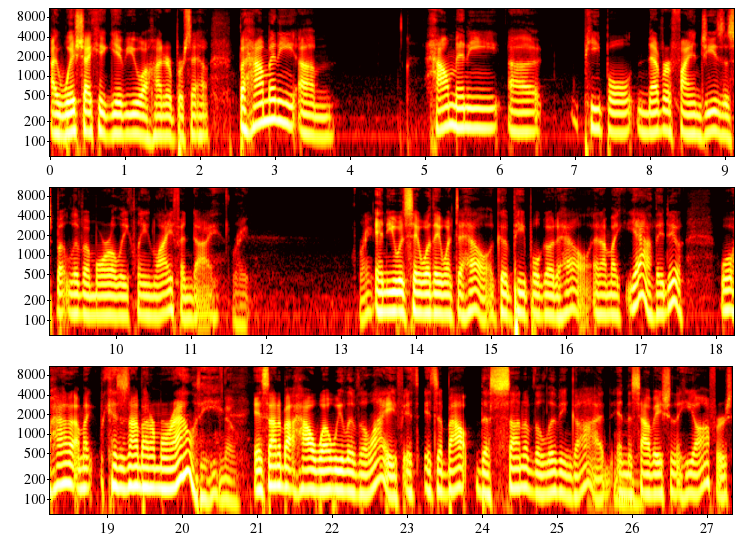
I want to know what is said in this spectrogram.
I wish I could give you a hundred percent. But how many um how many uh people never find Jesus but live a morally clean life and die? Right. Right. And you would say, Well, they went to hell. Good people go to hell. And I'm like, Yeah, they do. Well, how do, I'm like, because it's not about our morality. No. It's not about how well we live the life. It's it's about the Son of the living God and the salvation that He offers.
